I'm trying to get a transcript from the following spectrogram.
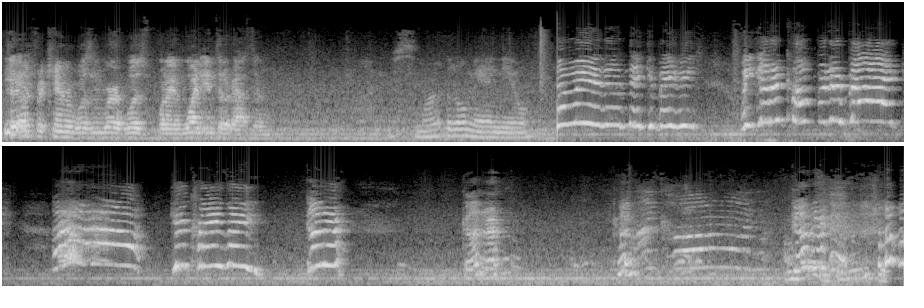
Yeah. Yeah. For the camera wasn't where it was when I went into the bathroom. You smart little man, you. Come here, naked baby. We got our comforter back. Ah! Get crazy, Gunner. Gunner. Gunner. Gunner. Hi,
